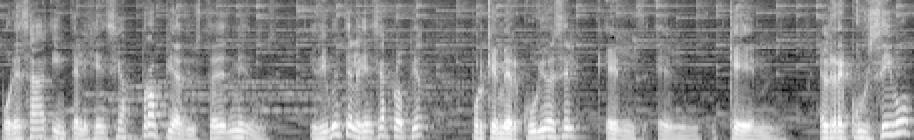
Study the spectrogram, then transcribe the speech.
por esa inteligencia propia de ustedes mismos? Y digo inteligencia propia porque Mercurio es el, el, el que, el recursivo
